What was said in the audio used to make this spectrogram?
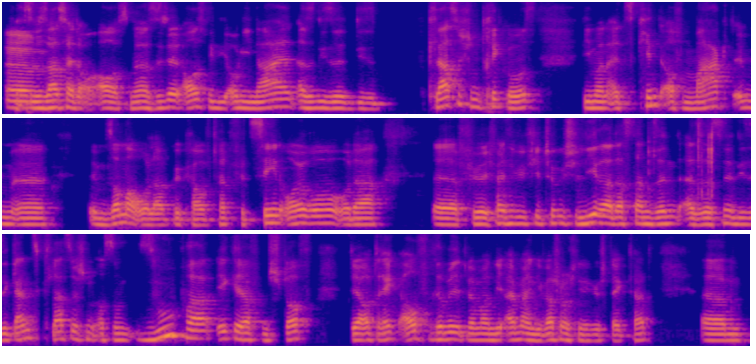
so Ähm, sah es halt auch aus. Ne? Es sieht halt aus wie die Originalen, also diese, diese klassischen Trikots, die man als Kind auf dem Markt im, äh, im Sommerurlaub gekauft hat für 10 Euro oder äh, für, ich weiß nicht, wie viel türkische Lira das dann sind. Also das sind ja diese ganz klassischen aus so einem super ekelhaften Stoff, der auch direkt aufribbelt, wenn man die einmal in die Waschmaschine gesteckt hat. Ähm,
